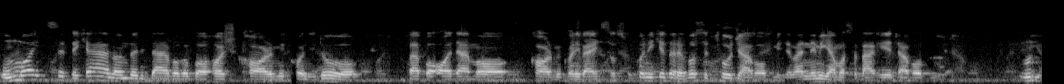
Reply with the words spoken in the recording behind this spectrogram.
اون مایندسته که الان داری در واقع باهاش کار می‌کنی رو و با آدما کار می‌کنی و احساس می‌کنی که داره واسه تو جواب میده. من نمیگم واسه بقیه جواب میده. اون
